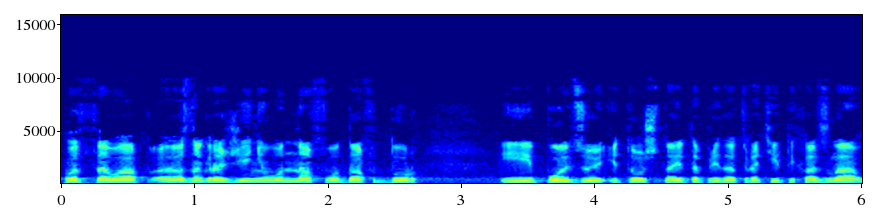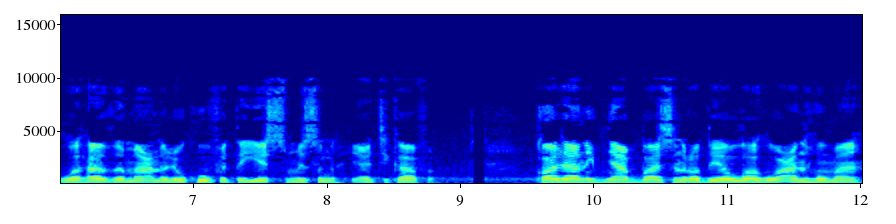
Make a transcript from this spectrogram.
вот вознаграждение, ваннаф, вадаф, дур. И пользую и то, что это предотвратит их от зла. Вагада ма'на люкуф, это есть смысл иатикафа. Калян ибн Аббас, ради Аллаху анхума,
